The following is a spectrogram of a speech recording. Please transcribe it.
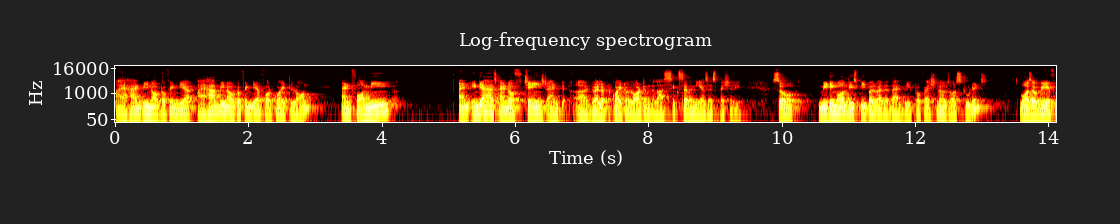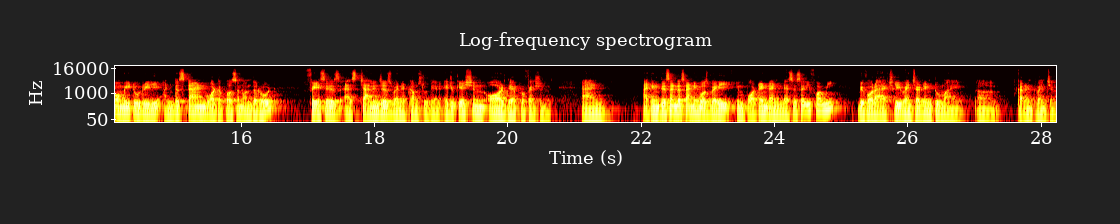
I had been out of India. I have been out of India for quite long. And for me, and India has kind of changed and uh, developed quite a lot in the last six, seven years, especially. So meeting all these people, whether that be professionals or students, was a way for me to really understand what a person on the road faces as challenges when it comes to their education or their profession. And I think this understanding was very important and necessary for me before I actually ventured into my uh, current venture.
